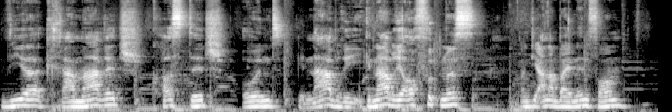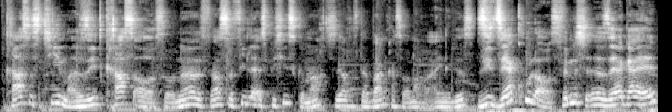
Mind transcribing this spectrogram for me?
wir Kramaric, Kostic und Gnabry. Gnabry auch Footmiss und die anderen beiden in Form. Krasses Team, also sieht krass aus, so, ne? Du hast so viele SPCs gemacht, ich sehe auch auf der Bank hast du auch noch einiges. Sieht sehr cool aus, finde ich äh, sehr geil,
